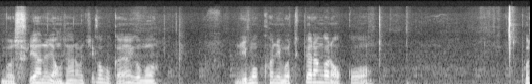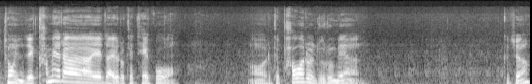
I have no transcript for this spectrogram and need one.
뭐 수리하는 영상을 한번 찍어 볼까요? 이거 뭐 리모컨이 뭐 특별한 건 없고 보통 이제 카메라에다 이렇게 대고 어, 이렇게 파워를 누르면 그죠?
